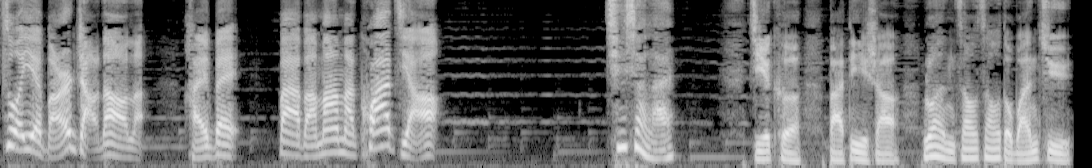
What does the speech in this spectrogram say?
作业本找到了，还被爸爸妈妈夸奖。接下来。杰克把地上乱糟糟的玩具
